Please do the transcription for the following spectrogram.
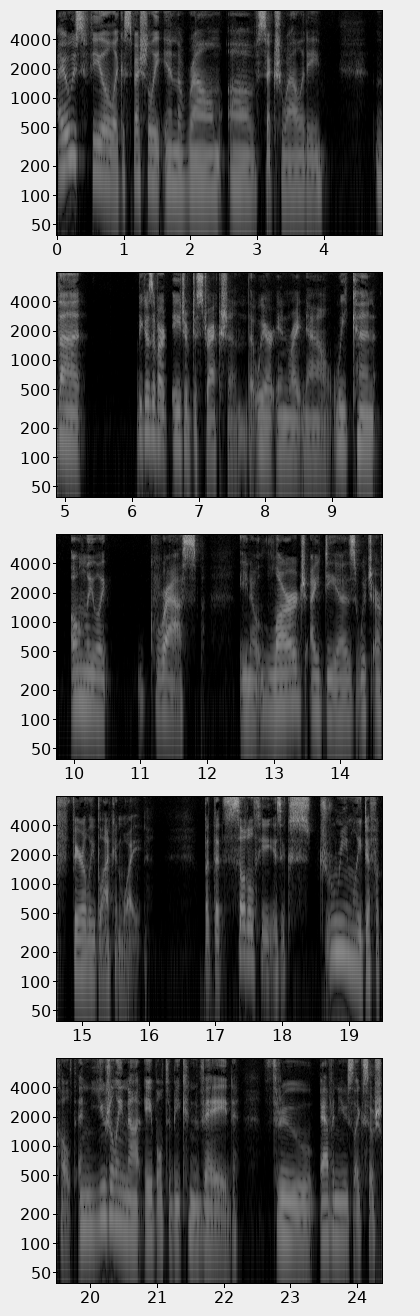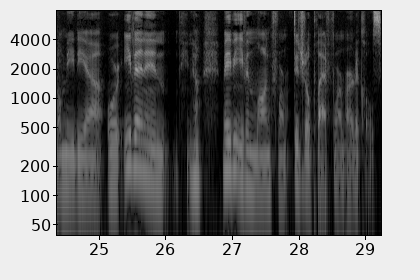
I always feel like, especially in the realm of sexuality, that because of our age of distraction that we are in right now, we can only like grasp, you know, large ideas which are fairly black and white. But that subtlety is extremely difficult and usually not able to be conveyed through avenues like social media or even in, you know, maybe even long form digital platform articles.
